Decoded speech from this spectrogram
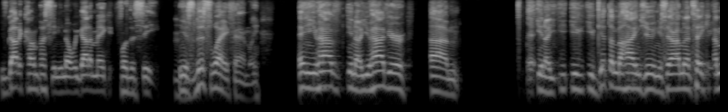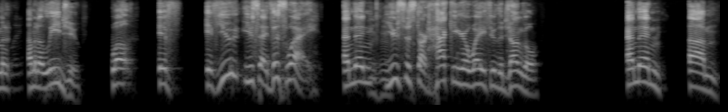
you've got a compass, and you know we got to make it for the sea. It's this way, family, and you have you know you have your um, you know you you you get them behind you, and you say, I'm going to take I'm going to I'm going to lead you. Well, if if you you say this way, and then Mhm. you just start hacking your way through the jungle, and then um,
